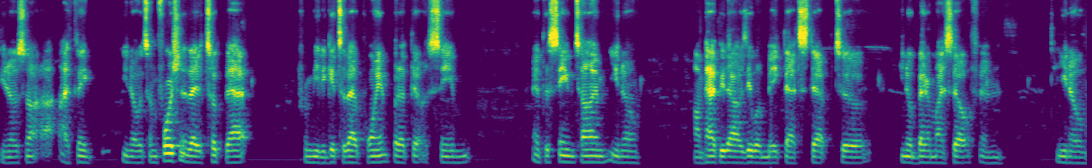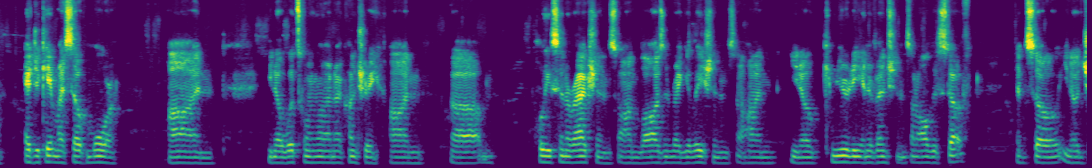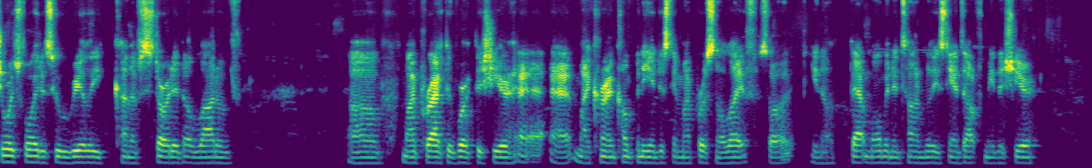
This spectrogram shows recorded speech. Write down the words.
You know, so I, I think, you know, it's unfortunate that it took that for me to get to that point, but at the same at the same time, you know, I'm happy that I was able to make that step to, you know, better myself and, you know, educate myself more on, you know, what's going on in our country, on um, police interactions, on laws and regulations, on, you know, community interventions, on all this stuff. And so, you know, George Floyd is who really kind of started a lot of uh, my proactive work this year at, at, my current company and just in my personal life. So, you know, that moment in time really stands out for me this year,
